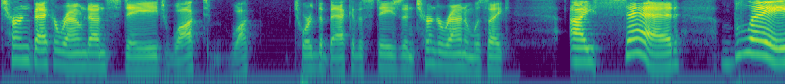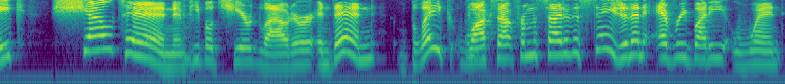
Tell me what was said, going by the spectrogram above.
turned back around on stage, walked walked toward the back of the stage, then turned around and was like, "I said Blake." Shelton and people cheered louder and then Blake walks out from the side of the stage and then everybody went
